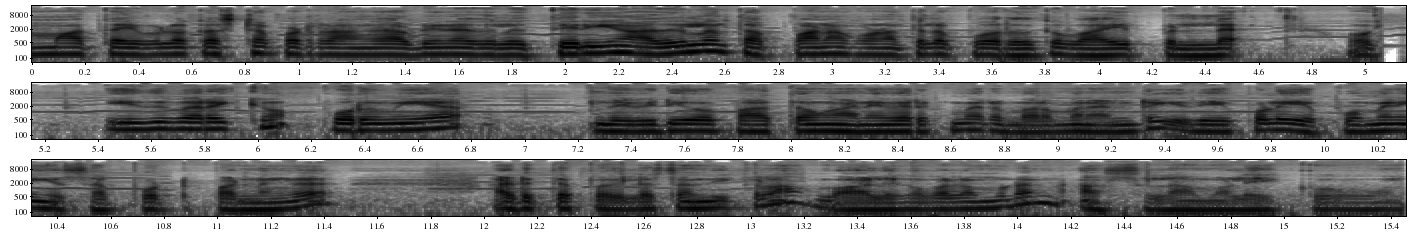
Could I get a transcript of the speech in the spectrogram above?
அம்மா அத்தா இவ்வளோ கஷ்டப்படுறாங்க அப்படின்னு அதில் தெரியும். அதுகளும் தப்பான குணத்தில் போகிறதுக்கு வாய்ப்பு இல்லை. ஓகே. இது வரைக்கும் பொறுமையாக இந்த வீடியோவை பார்த்தவங்க அனைவருக்குமே ரொம்ப ரொம்ப நன்றி. இதே போல் எப்போவுமே நீங்கள் சப்போர்ட் பண்ணுங்கள் அடுத்த பதிவில் சந்திக்கலாம். வாழுக வளமுடன். அஸ்லாம் வலைக்கும்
